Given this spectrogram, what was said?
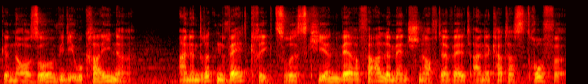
genauso wie die Ukraine. Einen dritten Weltkrieg zu riskieren wäre für alle Menschen auf der Welt eine Katastrophe.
